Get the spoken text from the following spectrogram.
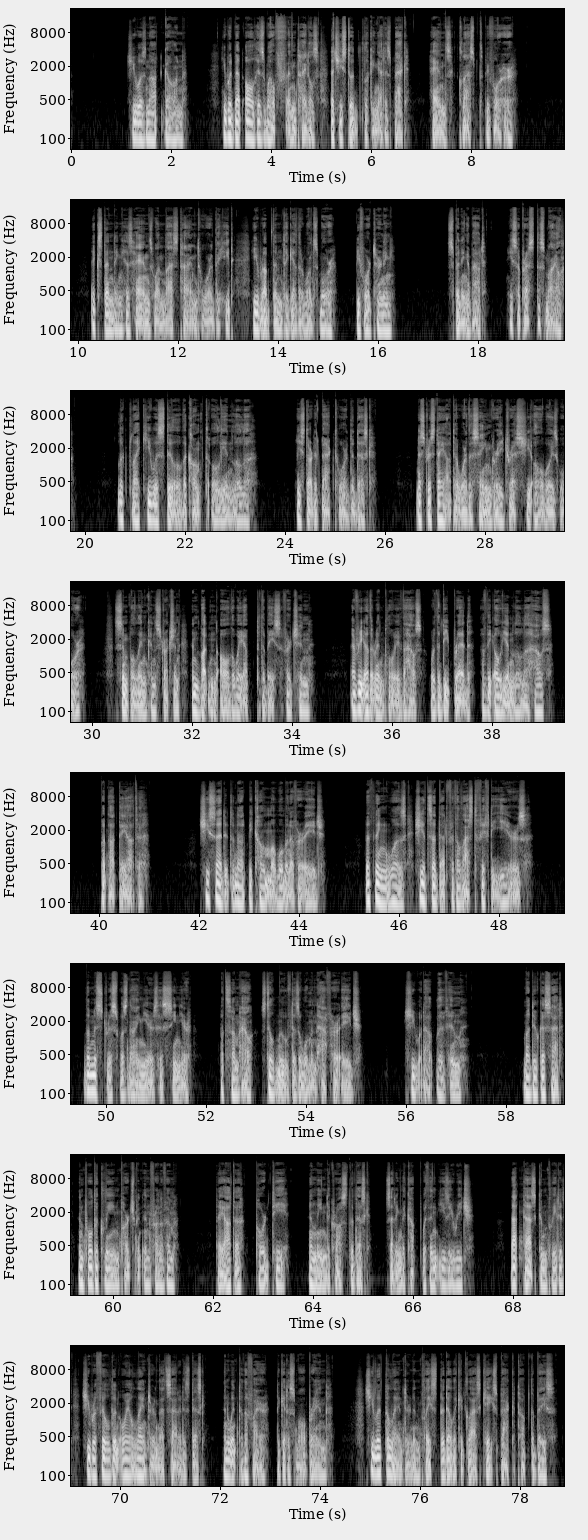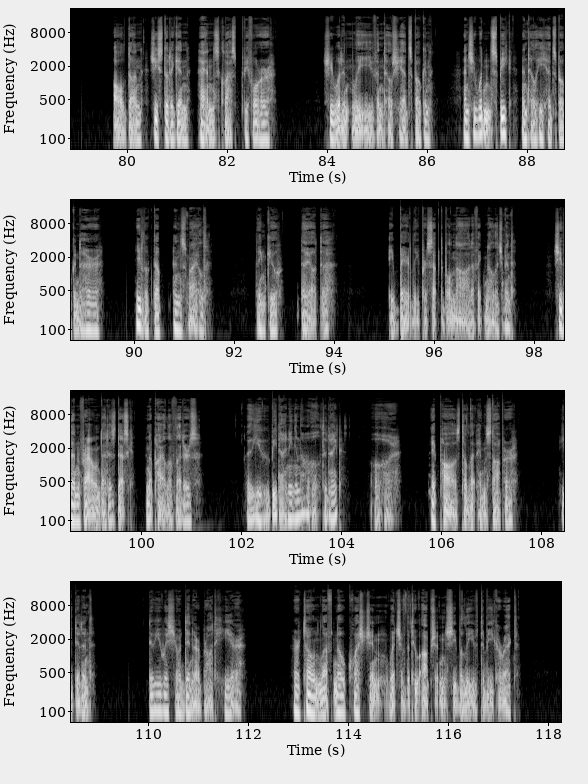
She was not gone. He would bet all his wealth and titles that she stood looking at his back, hands clasped before her. Extending his hands one last time toward the heat, he rubbed them together once more before turning. Spinning about, he suppressed a smile looked like he was still the Comte Oyenlola. He started back toward the desk. Mistress Deata wore the same gray dress she always wore, simple in construction and buttoned all the way up to the base of her chin. Every other employee of the house wore the deep red of the Oyenlola house, but not Deata. She said it did not become a woman of her age. The thing was, she had said that for the last fifty years. The mistress was nine years his senior, but somehow still moved as a woman half her age. She would outlive him. Maduka sat and pulled a clean parchment in front of him. Deata poured tea and leaned across the desk, setting the cup within easy reach. That task completed, she refilled an oil lantern that sat at his desk and went to the fire to get a small brand. She lit the lantern and placed the delicate glass case back atop the base. All done, she stood again, hands clasped before her. She wouldn't leave until she had spoken, and she wouldn't speak until he had spoken to her. He looked up and smiled. Thank you, Diota. A barely perceptible nod of acknowledgement. She then frowned at his desk and a pile of letters. Will you be dining in the hall tonight? Or. A pause to let him stop her. He didn't. Do you wish your dinner brought here? Her tone left no question which of the two options she believed to be correct.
